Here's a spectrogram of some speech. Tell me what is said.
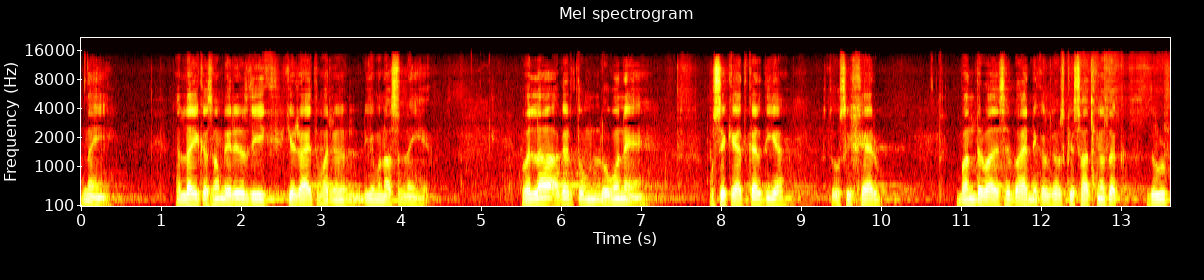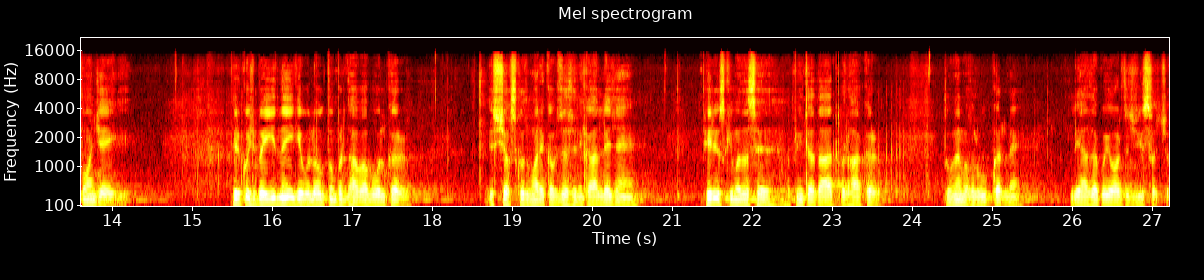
نہیں، اللہ کی قسم میرے نزدیک یہ رائے تمہارے لیے مناسب نہیں ہے۔ واللہ، اگر تم لوگوں نے اسے قید کر دیا، تو اس کی خیر بند دروازے سے باہر نکل کر اس کے ساتھیوں تک ضرور پہنچ جائے گی۔ پھر کچھ بعید نہیں کہ وہ لوگ تم پر دھاوا بول کر اس شخص کو تمہارے قبضے سے نکال لے جائیں۔ پھر اس کی مدد سے اپنی تعداد بڑھا کر تمہیں مغلوب کر لیں۔ لہٰذا کوئی اور تجویز سوچو۔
